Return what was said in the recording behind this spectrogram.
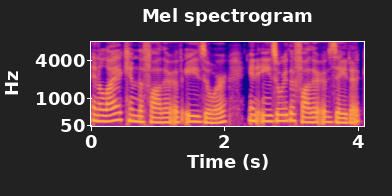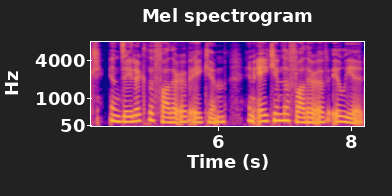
and Eliakim the father of Azor, and Azor the father of Zadok, and Zadok the father of Achim, and Achim the father of Eliud,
